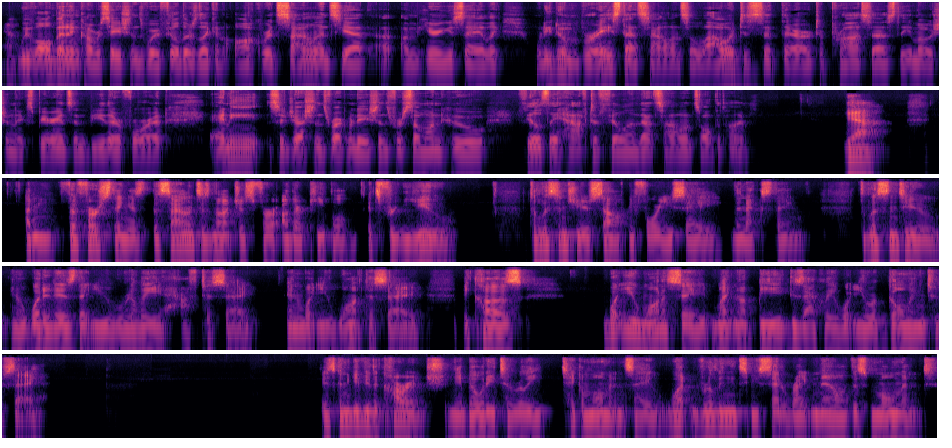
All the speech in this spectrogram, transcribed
yeah. we've all been in conversations where we feel there's like an awkward silence yet uh, i'm hearing you say like we need to embrace that silence allow it to mm-hmm. sit there to process the emotion experience and be there for it any suggestions recommendations for someone who feels they have to fill in that silence all the time yeah i mean the first thing is the silence is not just for other people it's for you to listen to yourself before you say the next thing to listen to you know what it is that you really have to say and what you want to say because what you want to say might not be exactly what you're going to say it's going to give you the courage and the ability to really take a moment and say, what really needs to be said right now at this moment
